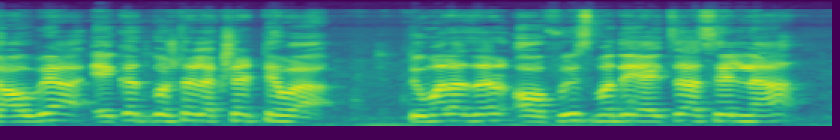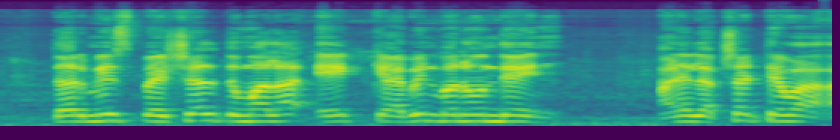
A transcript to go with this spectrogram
काव्या एकच गोष्ट लक्षात ठेवा. तुम्हाला जर ऑफिसमध्ये यायचं असेल ना तर मी स्पेशल तुम्हाला एक कॅबिन बनवून देईन. आणि लक्षात ठेवा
